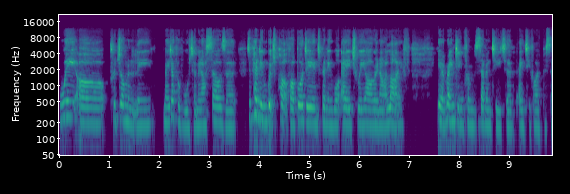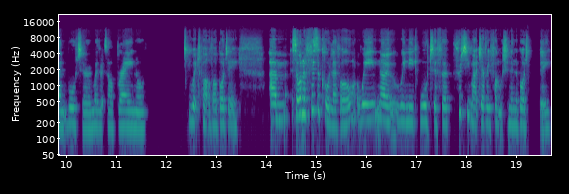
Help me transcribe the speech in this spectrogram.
We are predominantly made up of water. I mean our cells are depending which part of our body and depending what age we are in our life you know, ranging from 70 to 85% water, and whether it's our brain or which part of our body. Um, so, on a physical level, we know we need water for pretty much every function in the body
